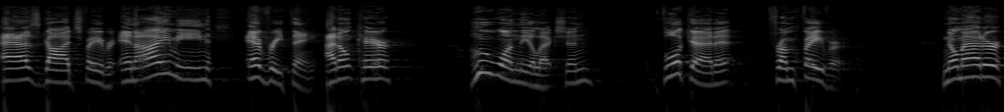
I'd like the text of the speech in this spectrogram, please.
as God's favor. And I mean everything. I don't care who won the election, look at it from favor. No matter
